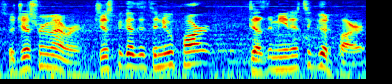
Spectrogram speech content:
So just remember, just because it's a new part doesn't mean it's a good part.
